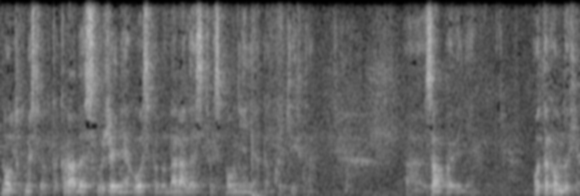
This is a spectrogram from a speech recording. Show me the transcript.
Ну вот в смысле, вот как радость служения Господу, да, радость в исполнении там, каких-то э, заповедей. Вот в таком духе.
